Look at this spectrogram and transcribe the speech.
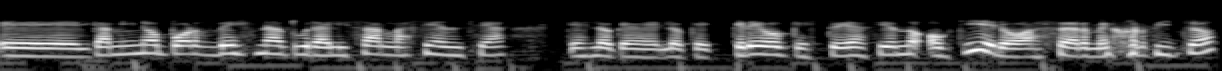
eh, el camino por desnaturalizar la ciencia, que es lo que, lo que creo que estoy haciendo, o quiero hacer, mejor dicho,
